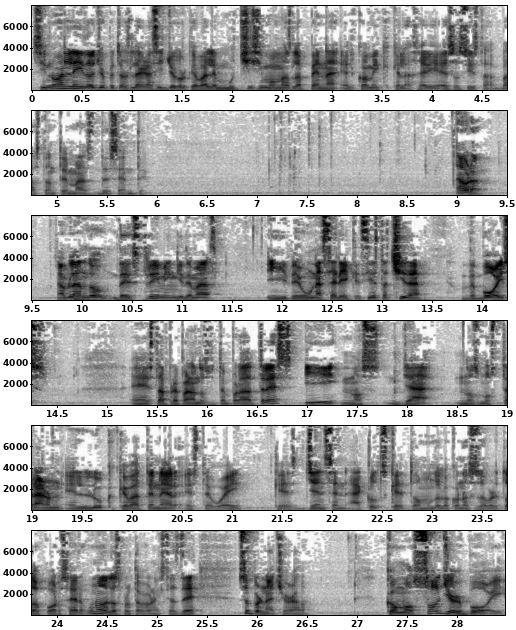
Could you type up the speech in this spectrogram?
si no han leído Jupiter's Legacy, yo creo que vale muchísimo más la pena el cómic que la serie. Eso sí está bastante más decente. Ahora, hablando de streaming y demás, y de una serie que sí está chida, The Boys, eh, está preparando su temporada 3 y nos ya nos mostraron el look que va a tener este güey, que es Jensen Ackles, que todo el mundo lo conoce sobre todo por ser uno de los protagonistas de Supernatural, como Soldier Boy,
